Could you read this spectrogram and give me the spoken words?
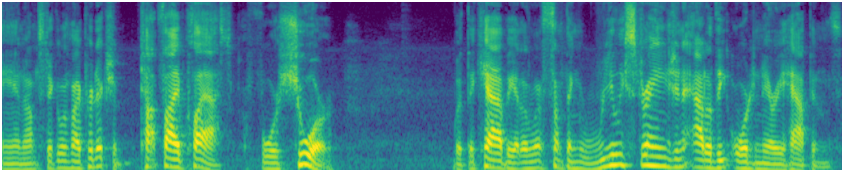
And I'm sticking with my prediction. Top five class for sure. With the caveat, unless something really strange and out of the ordinary happens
